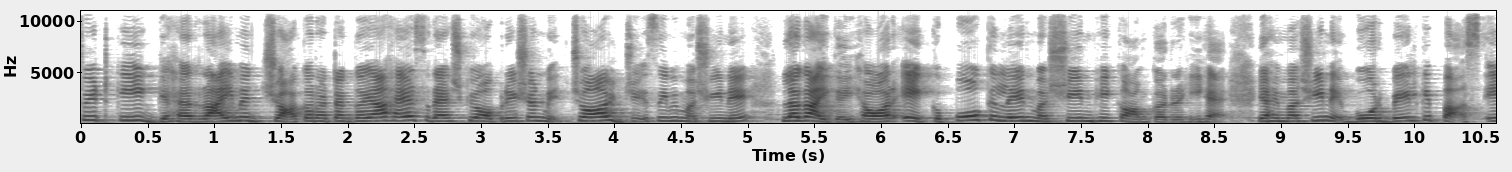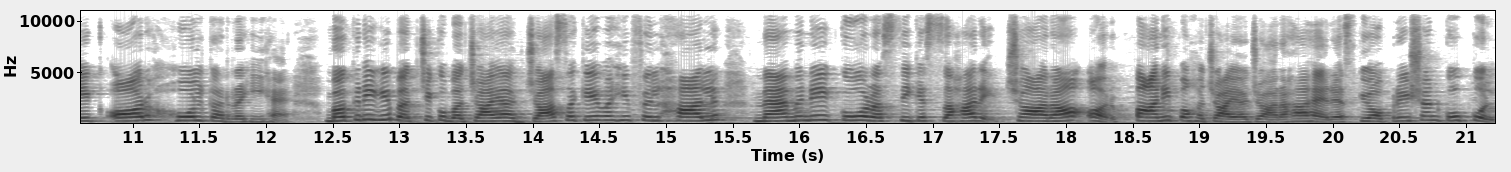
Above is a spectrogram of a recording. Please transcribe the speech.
फीट की गहराई में जाकर अटक गया है। इस रेस्क्यू ऑपरेशन में चार जेसीबी मशीनें लगाई गई है और एक पोक लेन मशीन भी काम कर रही है। यही मशीनें बोरबेल के पास एक और होल कर रही है। बकरी के बच्चे को बचाया जा सके, वहीं फ़िलहाल मैमने को रस्सी के सहारे चारा और पानी पहुँचाया जा रहा है। रेस्क्यू ऑपरेशन को कुल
